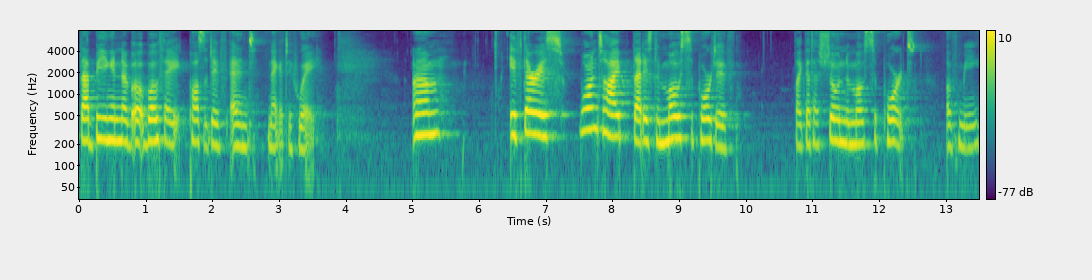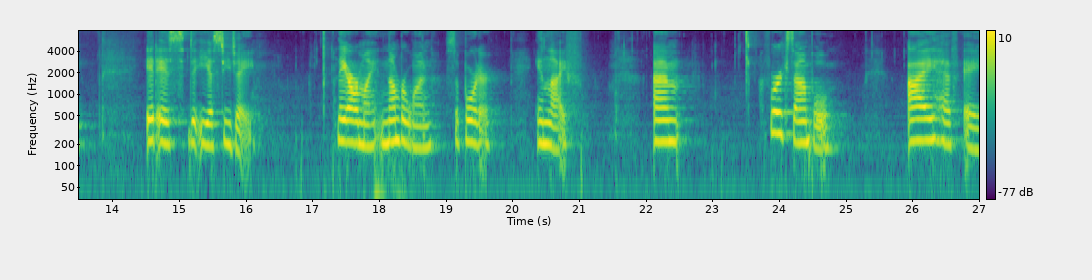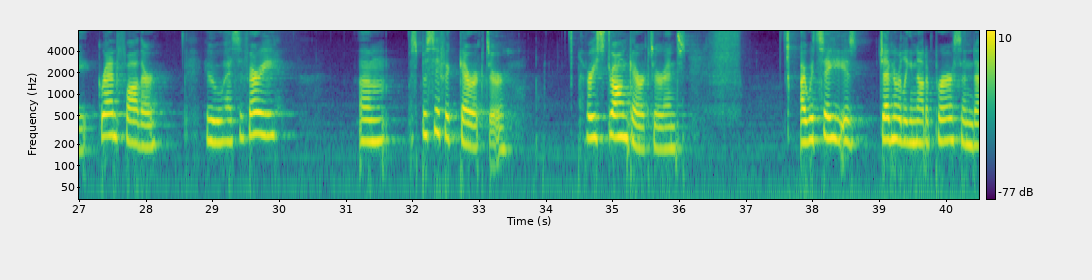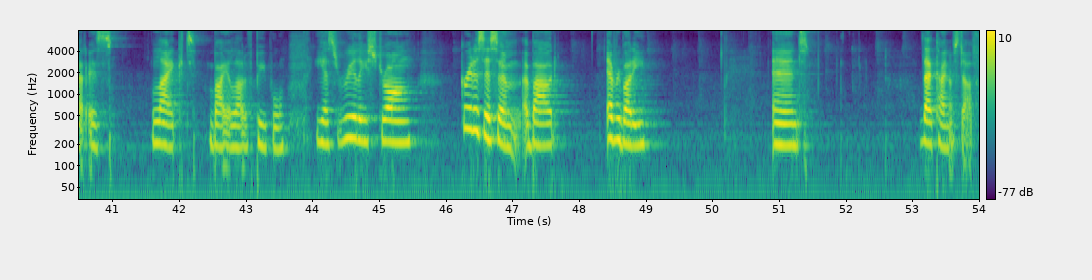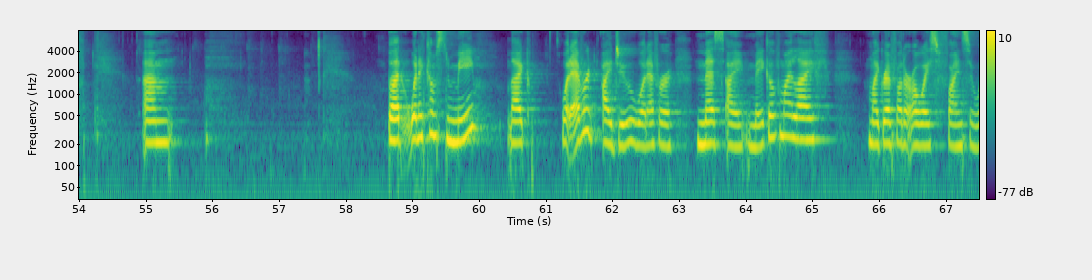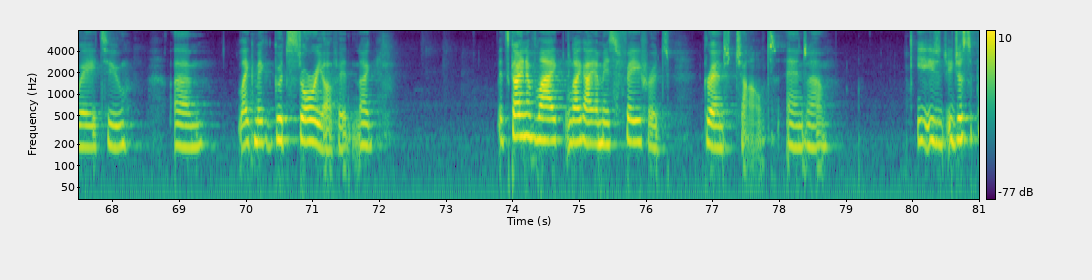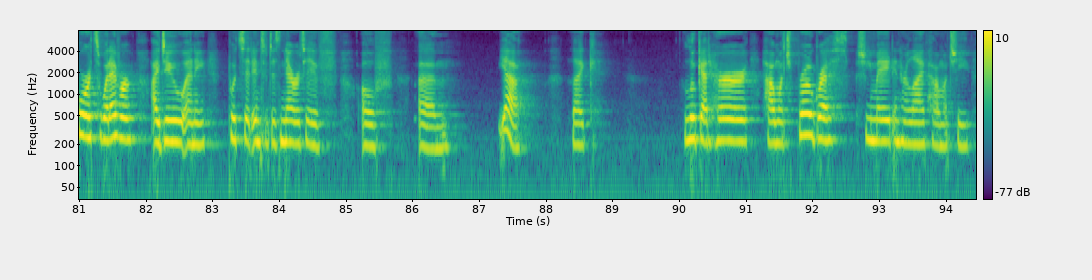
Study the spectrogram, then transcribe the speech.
that being in a, both a positive and negative way. Um, if there is one type that is the most supportive, like that has shown the most support of me, it is the ESTJ. They are my number one supporter in life. Um, for example, I have a grandfather who has a very um, specific character, a very strong character, and I would say he is generally not a person that is liked by a lot of people. He has really strong criticism about everybody and that kind of stuff. Um, but when it comes to me, like whatever I do, whatever mess I make of my life, my grandfather always finds a way to um, like make a good story of it. Like it's kind of like like I am his favorite grandchild, and um, he, he just supports whatever I do, and he puts it into this narrative of um, yeah, like look at her, how much progress she made in her life, how much she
